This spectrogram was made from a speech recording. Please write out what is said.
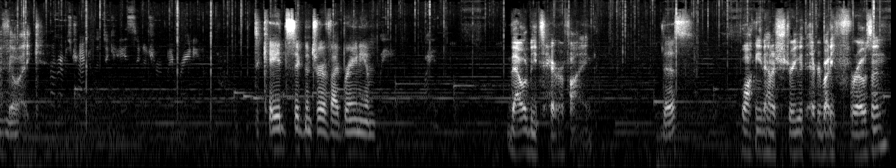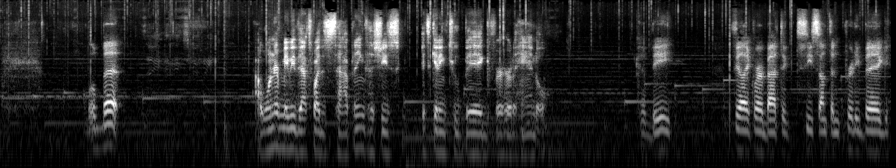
I feel Mhm. like. program is tracking the decay signature of vibranium. Decayed signature of vibranium. Wait, why is That would be terrifying. This, Walking down a street with everybody frozen. a little bit. I wonder if maybe that's why this is happening because she's it's getting too big for her to handle. Could be. I feel like we're about to see something pretty big.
